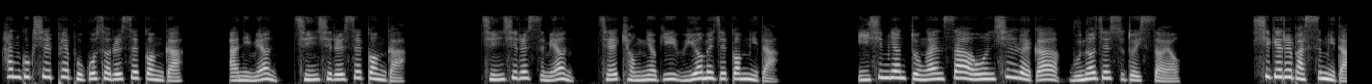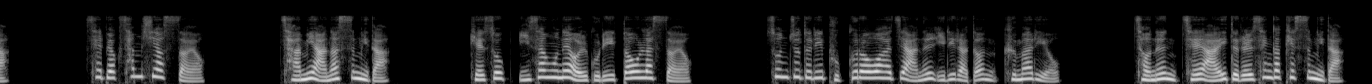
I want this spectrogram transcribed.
한국 실패 보고서를 쓸 건가, 아니면 진실을 쓸 건가. 진실을 쓰면 제 경력이 위험해질 겁니다. 20년 동안 쌓아온 신뢰가 무너질 수도 있어요. 시계를 봤습니다. 새벽 3시였어요. 잠이 안 왔습니다. 계속 이상훈의 얼굴이 떠올랐어요. 손주들이 부끄러워하지 않을 일이라던 그 말이요. 저는 제 아이들을 생각했습니다.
